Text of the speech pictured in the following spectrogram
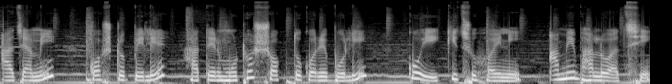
আজ আমি কষ্ট পেলে হাতের মুঠো শক্ত করে বলি, কই, কিছু হয়নি। আমি ভালো আছি।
